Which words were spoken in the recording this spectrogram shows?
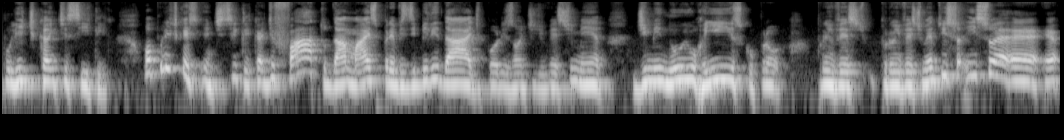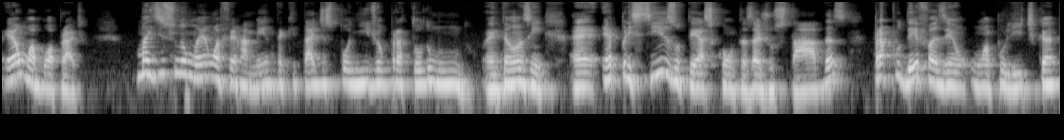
política anticíclica. Uma política anticíclica, de fato, dá mais previsibilidade para o horizonte de investimento, diminui o risco para o investi investimento. Isso, isso é, é, é uma boa prática. Mas isso não é uma ferramenta que está disponível para todo mundo. Então, assim, é, é, preciso ter as contas ajustadas para poder fazer uma política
